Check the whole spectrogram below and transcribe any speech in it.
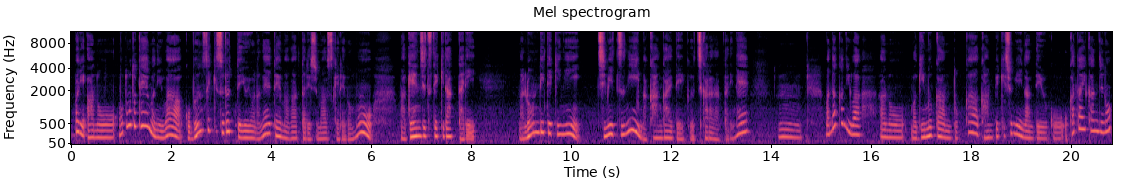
っぱりあのもともとテーマにはこう分析するっていうようなねテーマがあったりしますけれども、まあ、現実的だったり、まあ、論理的に緻密にま考えていく力だったりね、うん。まあ、中にはあの、まあ、義務感とか完璧主義なんていうこうお堅い感じの、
